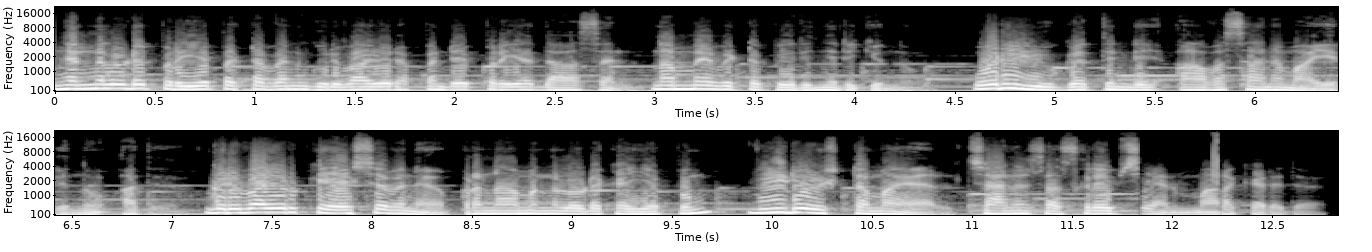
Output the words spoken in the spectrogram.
ഞങ്ങളുടെ പ്രിയപ്പെട്ടവൻ ഗുരുവായൂരപ്പന്റെ പ്രിയദാസൻ നമ്മെ വിട്ട് പിരിഞ്ഞിരിക്കുന്നു. ഒരു യുഗത്തിന്റെ അവസാനമായിരുന്നു അത്. ഗുരുവായൂർ കേശവന് പ്രണാമങ്ങളുടെ കയ്യപ്പും വീഡിയോ ഇഷ്ടമായാൽ ചാനൽ സബ്സ്ക്രൈബ് ചെയ്യാൻ മറക്കരുത്.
